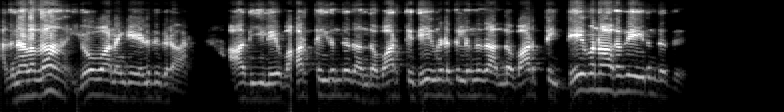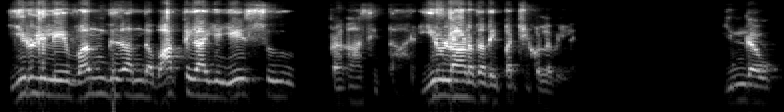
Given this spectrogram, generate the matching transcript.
அதனாலதான் யோவான் அங்கே எழுதுகிறார் ஆதியிலே வார்த்தை இருந்தது அந்த வார்த்தை தேவனிடத்தில் இருந்தது அந்த வார்த்தை தேவனாகவே இருந்தது. இருளிலே வந்து அந்த வார்த்தையாகிய இயேசு பிரகாசித்தார். இருளானது அதை பற்றி கொள்ளவில்லை. இந்த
